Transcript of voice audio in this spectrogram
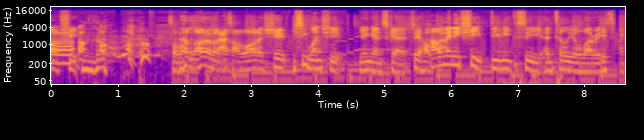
Oh, sheep. That's a lot, of them. That's a lot of sheep. You see one sheep, you ain't getting scared. See a whole How pack. many sheep do you need to see until you're worried? Like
